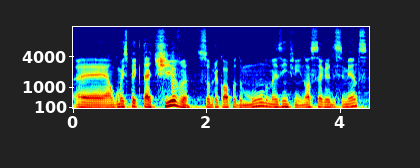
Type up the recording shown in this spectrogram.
é, alguma expectativa sobre a Copa do Mundo, mas enfim, nossos agradecimentos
